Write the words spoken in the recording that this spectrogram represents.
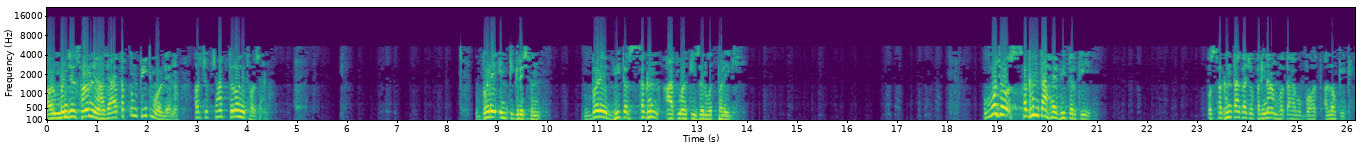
और मंजिल सामने आ जाए, तब तुम पीठ मोड़ लेना और चुपचाप तुरोहित हो जाना। बड़े इंटीग्रेशन, बड़े भीतर सघन आत्मा की ज़रूरत पड़ेगी। वो जो सघनता है भीतर की, उस सघनता का जो परिणाम होता है वो बहुत अलौकिक है।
